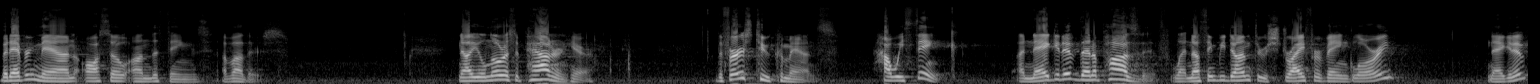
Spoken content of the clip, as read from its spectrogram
but every man also on the things of others. Now you'll notice a pattern here. The first two commands, how we think, a negative, then a positive. Let nothing be done through strife or vainglory. Negative.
